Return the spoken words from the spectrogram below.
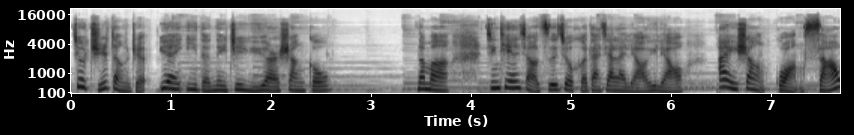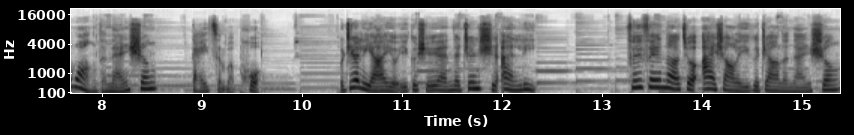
就只等着愿意的那只鱼儿上钩。那么今天小资就和大家来聊一聊，爱上广撒网的男生该怎么破。我这里啊有一个学员的真实案例，菲菲呢就爱上了一个这样的男生。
